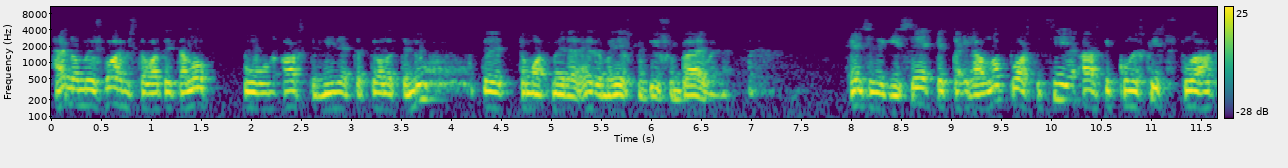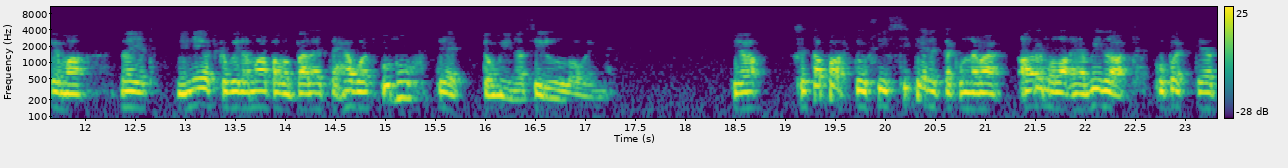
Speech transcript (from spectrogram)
Hän on myös vahvistava teitä loppuun asti niin, että te olette nuhteettomat meidän Herramme Jeesuksen Kristuksen päivänä. Ensinnäkin se, että ihan loppuun asti, siihen asti, kunnes Kristus tulee hakemaan meidät, niin ne, jotka vielä maapallon päällä, että he ovat nuhteettomina silloin. Ja se tapahtuu siis siten, että kun nämä armolahjan virat, opettajat,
